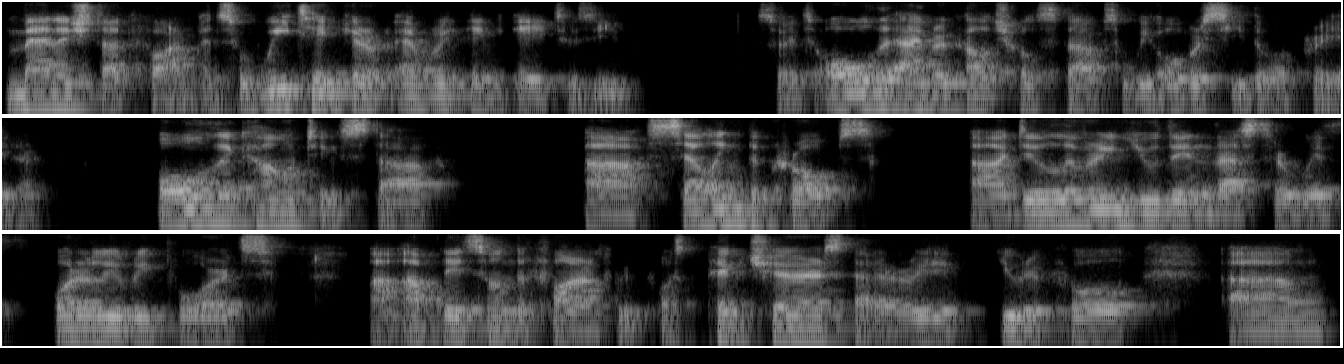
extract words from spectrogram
manage that farm. And so we take care of everything A to Z. So it's all the agricultural stuff. So we oversee the operator, all the accounting stuff, uh, selling the crops, uh, delivering you, the investor, with quarterly reports, uh, updates on the farms. We post pictures that are really beautiful. Um,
